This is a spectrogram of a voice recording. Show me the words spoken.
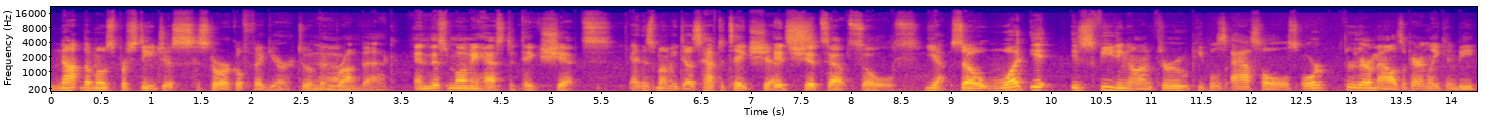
not the most prestigious historical figure to have been brought back. and this mummy has to take shits. And this mummy does have to take shit. It shits out souls. Yeah, so what it is feeding on through people's assholes or through their mouths apparently can be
